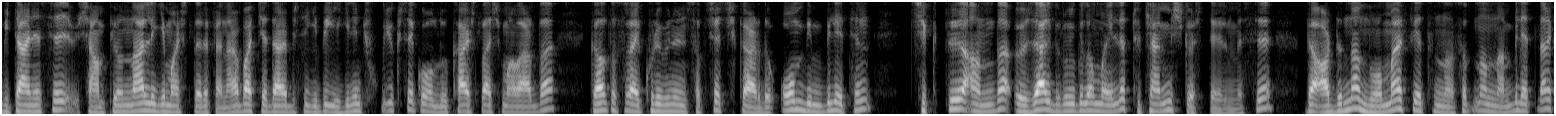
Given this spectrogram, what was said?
Bir tanesi Şampiyonlar Ligi maçları, Fenerbahçe derbisi gibi ilginin çok yüksek olduğu karşılaşmalarda Galatasaray Kulübü'nün satışa çıkardığı 10.000 biletin çıktığı anda özel bir uygulamayla tükenmiş gösterilmesi ve ardından normal fiyatından satın alınan biletler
